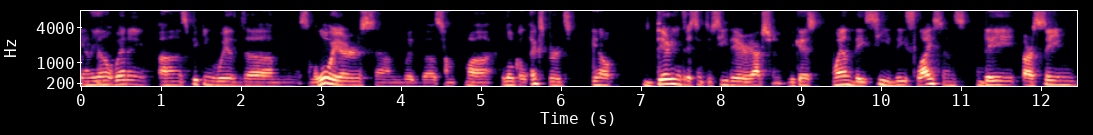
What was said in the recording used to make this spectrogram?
And you know, when I uh, speaking with um, some lawyers and with uh, some uh, local experts, you know, very interesting to see their reaction because when they see this license, they are saying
